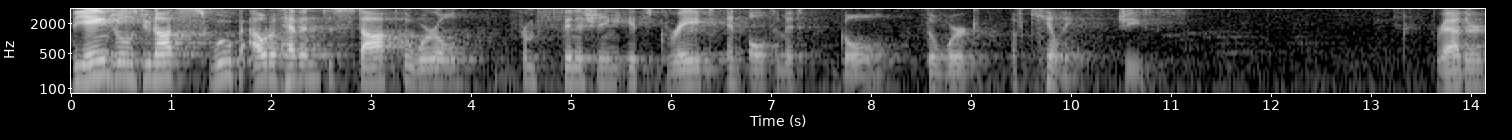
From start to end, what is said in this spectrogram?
The angels do not swoop out of heaven to stop the world from finishing its great and ultimate goal, the work of killing Jesus. Rather,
